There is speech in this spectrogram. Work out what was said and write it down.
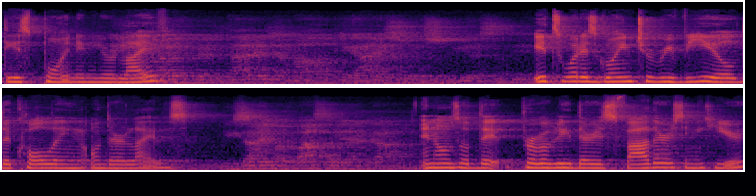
this point in your life, it's what is going to reveal the calling on their lives. And also that probably there is fathers in here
